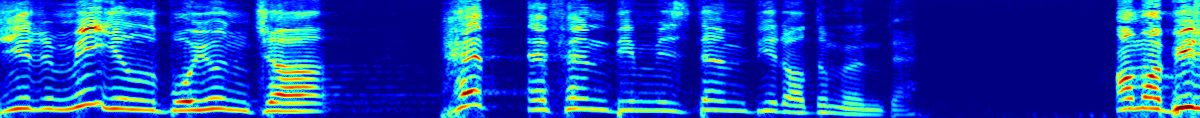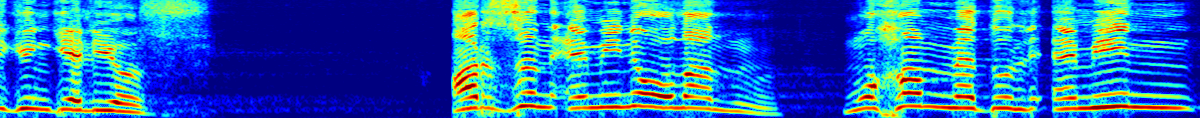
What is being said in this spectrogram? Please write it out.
20 yıl boyunca hep Efendimiz'den bir adım önde. Ama bir gün geliyor arzın emini olan Muhammedul Emin,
